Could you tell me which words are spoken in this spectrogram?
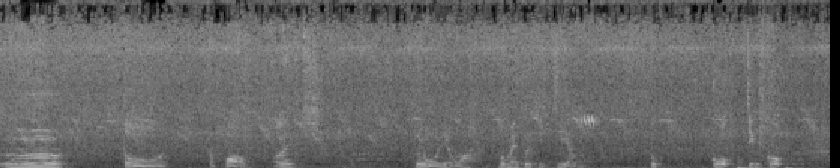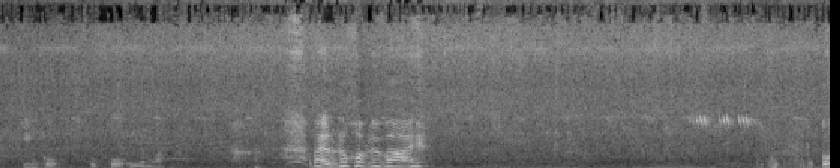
เออโตกระป๋อมเอ้ยโตยังวะบ่แม่นตัวสีเจียมตุกโกจิงโกจิงโกตุกโกอีหยังวะไปแล้วทุกคนบ๊ายบายโอ้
